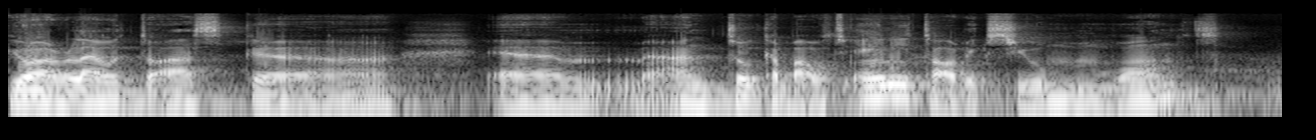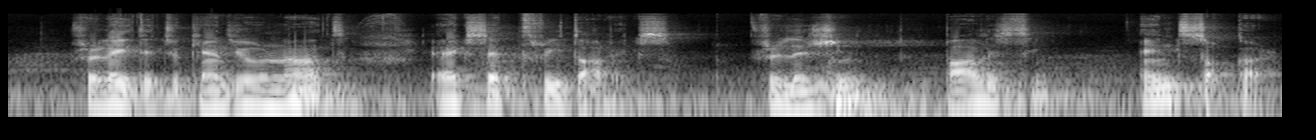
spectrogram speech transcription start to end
You are allowed to ask uh, um, and talk about any topics you want related to Candy or not, except three topics religion, policy, and soccer.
